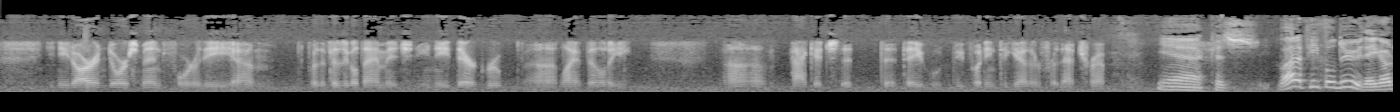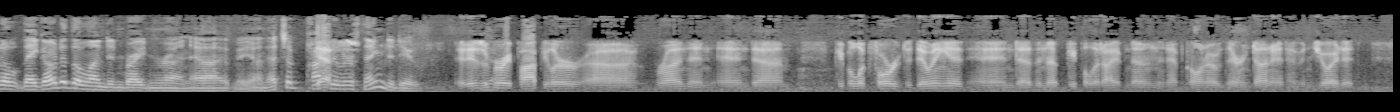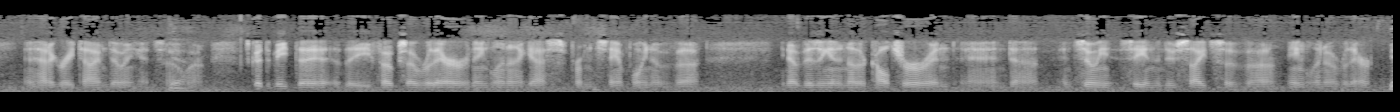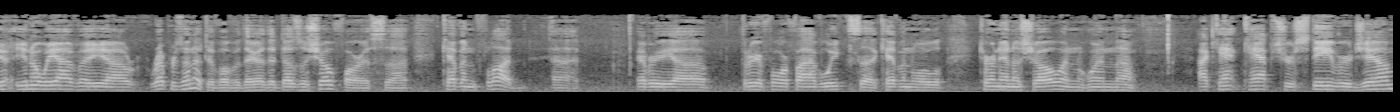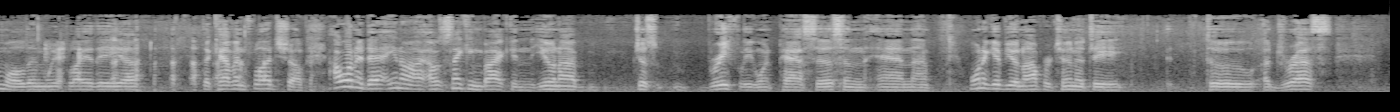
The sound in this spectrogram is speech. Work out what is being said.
You need our endorsement for the um, for the physical damage, and you need their group uh, liability um, package that that they would be putting together for that trip. Yeah, because a lot of people do. They go to they go to the London Brighton run. Uh, you know, that's a popular Yes. thing to do. It is a very popular uh, run, and and um, people look forward to doing it. And uh, the no- people that I've known that have gone over there and done it have enjoyed it and had a great time doing it. So Yeah. uh, it's good to meet the the folks over there in England. I guess from the standpoint of uh, you know visiting another culture and and uh, and seeing seeing the new sights of uh, England over there. Yeah, you know, we have a uh, representative over there that does a show for us, uh, Kevin Flood. Uh, every uh, three or four or five weeks, uh, Kevin will turn in a show, and when uh, I can't capture Steve or Jim, well, then we play the uh, the Kevin Flood show. I wanted to, you know, I, I was thinking back, and you and I just briefly went past this, and and uh, want to give you an opportunity to address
